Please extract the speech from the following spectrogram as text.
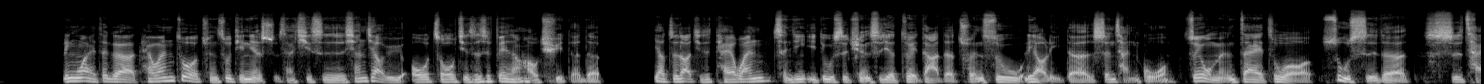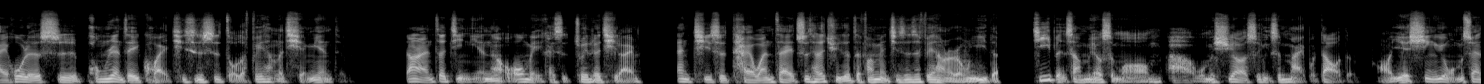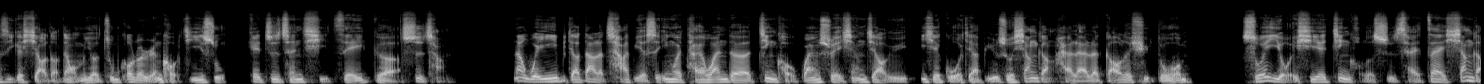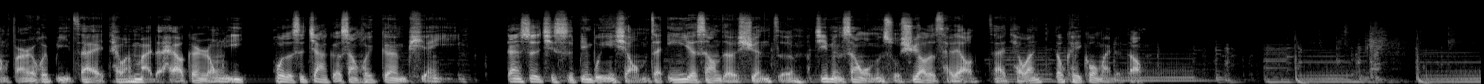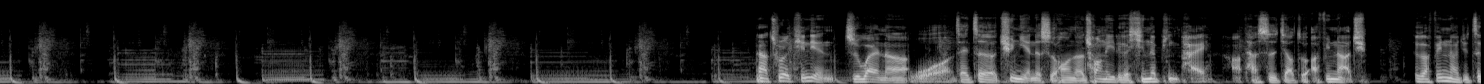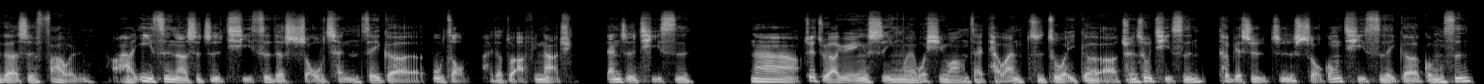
另外，这个台湾做纯素甜点的食材，其实相较于欧洲，其实是非常好取得的。要知道，其实台湾曾经一度是全世界最大的纯素料理的生产国，所以我们在做素食的食材或者是烹饪这一块，其实是走的非常的前面的。当然，这几年呢，欧美开始追了起来。但其实台湾在食材的取得这方面其实是非常容易的，基本上没有什么啊我们需要的食品是买不到的哦。也幸运我们算是一个小岛，但我们有足够的人口基数可以支撑起这一个市场。那唯一比较大的差别是因为台湾的进口关税相较于一些国家，比如说香港还来了高了许多。所以有一些进口的食材在香港反而会比在台湾买的还要更容易，或者是价格上会更便宜。但是其实并不影响我们在营业上的选择，基本上我们所需要的材料在台湾都可以购买得到。那除了甜点之外呢，我在这去年的时候呢，创立了一个新的品牌啊，它是叫做 Affinage。这个 Affinage 这个是法文，它意思呢是指起司的熟成这个步骤，还叫做 Affinage，单指起司。那最主要原因是因为我希望在台湾制作一个呃纯素起司，特别是指手工起司的一个公司。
